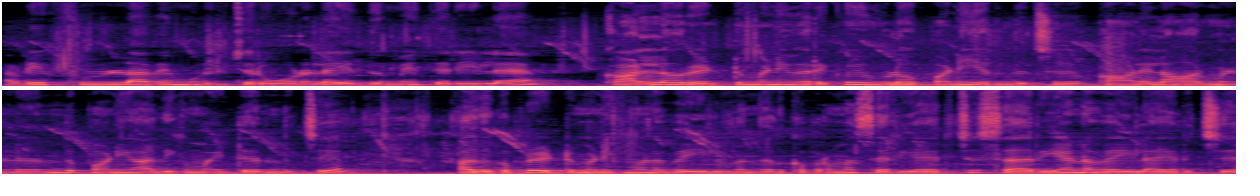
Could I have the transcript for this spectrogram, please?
அப்படியே ஃபுல்லாகவே முடிச்சு ரோடெல்லாம் எதுவுமே தெரியல. காலையில் ஒரு எட்டு மணி வரைக்கும் இவ்வளோ பனி இருந்துச்சு. காலையில் ஆறு மணிலேருந்து பனி அதிகமாகிட்டே இருந்துச்சு. அதுக்கப்புறம் எட்டு மணிக்கு மேலே வெயில் வந்ததுக்கப்புறமா சரியாயிருச்சு. சரியான வெயில் ஆயிடுச்சு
